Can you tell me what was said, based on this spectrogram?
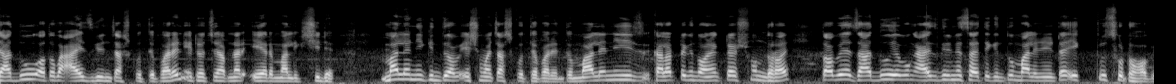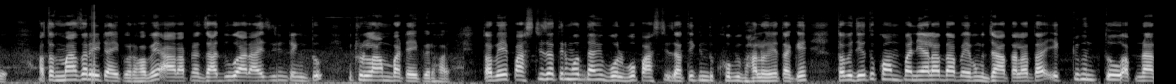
জাদু অথবা আইস গ্রিন চাষ করতে পারেন। এটা হচ্ছে আপনার এয়ার মালিক সিডের। মালেনি কিন্তু এই সময় চাষ করতে পারেন। তো মালেনির কালারটা কিন্তু অনেকটা সুন্দর হয়। তবে জাদু এবং আইস গ্রিনের চাইতে কিন্তু মালিনীটা একটু ছোট হবে। অর্থাৎ মাঝারি টাইপের হবে আর আপনার জাদু আর আইস গ্রিনটা কিন্তু একটু লম্বা টাইপের হয়। তবে পাঁচটি জাতির মধ্যে আমি বলব, পাঁচটি জাতি কিন্তু খুবই ভালো হয়ে থাকে। তবে যেহেতু কোম্পানি আলাদা এবং জাত আলাদা, একটু কিন্তু আপনার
